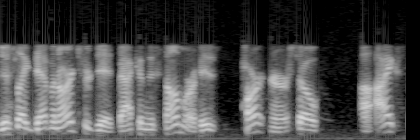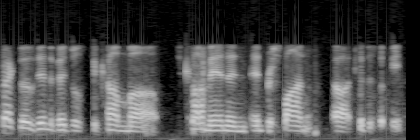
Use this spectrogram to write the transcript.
just like Devon Archer did back in the summer, his partner. So uh, I expect those individuals to come uh, to come in and, and respond uh, to the subpoena.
